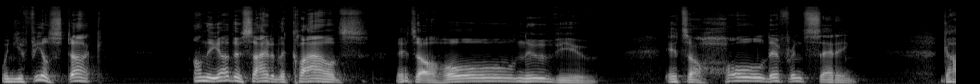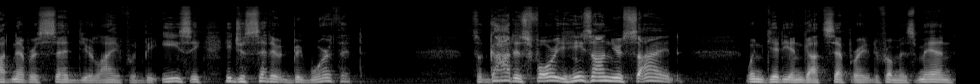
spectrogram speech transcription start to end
When you feel stuck, on the other side of the clouds, it's a whole new view. It's a whole different setting. God never said your life would be easy, He just said it would be worth it. So God is for you, He's on your side. When Gideon got separated from his men,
